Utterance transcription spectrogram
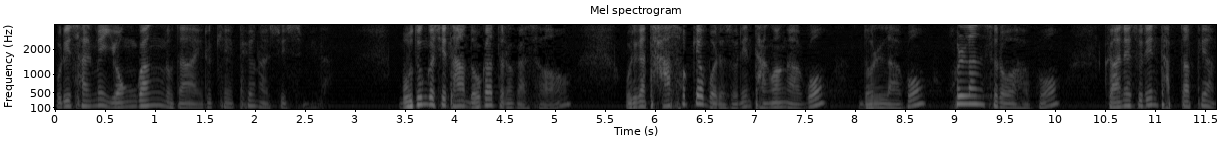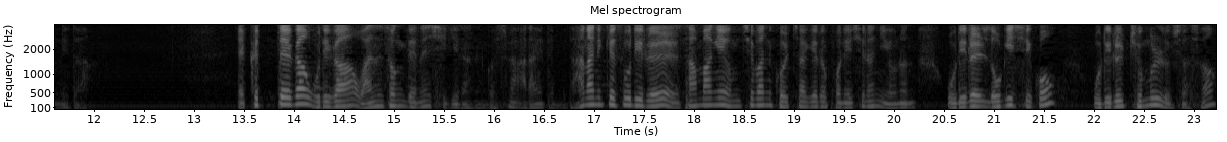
우리 삶의 영광로다 이렇게 표현할 수 있습니다. 모든 것이 다 녹아 들어가서 우리가 다 섞여 버려서 우린 당황하고 놀라고 혼란스러워하고 그 안에서 우린 답답해합니다. 예, 그때가 우리가 완성되는 시기라는 것을 알아야 됩니다. 하나님께서 우리를 사망의 음침한 골짜기로 보내시는 이유는 우리를 녹이시고 우리를 주물르셔서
